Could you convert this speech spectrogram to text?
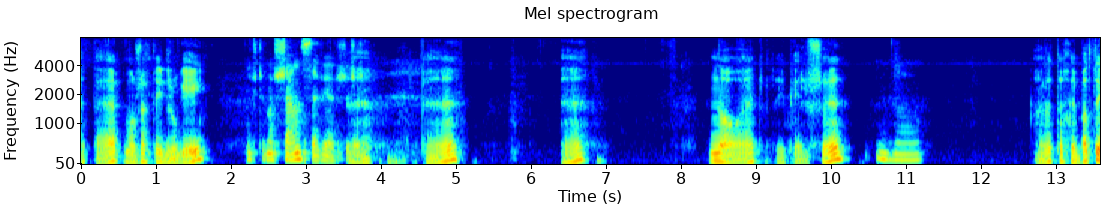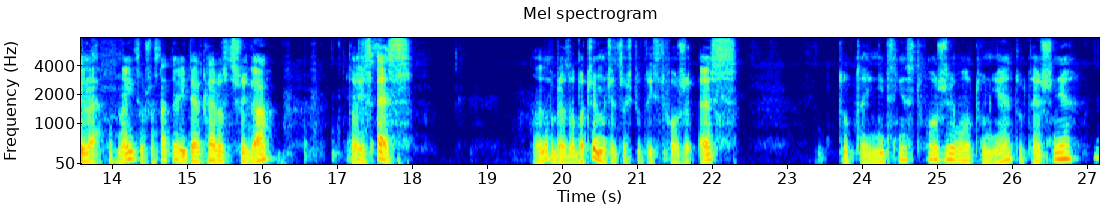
E, P. Może w tej drugiej. Jeszcze masz szansę, wiesz. Jeszcze. P. E. Noe. Tutaj pierwszy. No. Ale to chyba tyle. No i cóż, ostatnia literka rozstrzyga. To jest S. No dobra, zobaczymy, czy coś tutaj stworzy. S. Tutaj nic nie stworzyło, tu nie, tu też nie.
